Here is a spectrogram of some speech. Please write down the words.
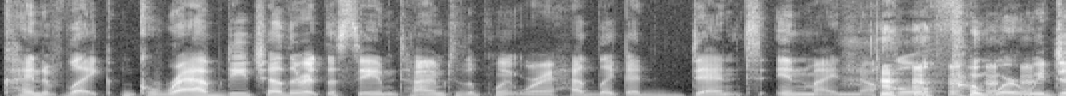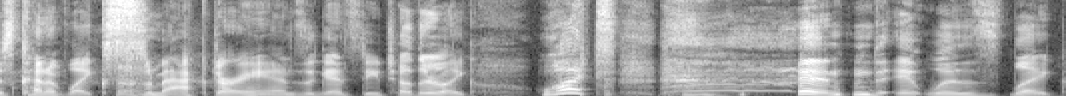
kind of like grabbed each other at the same time to the point where I had like a dent in my knuckle from where we just kind of like smacked our hands against each other like what mm. and it was like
